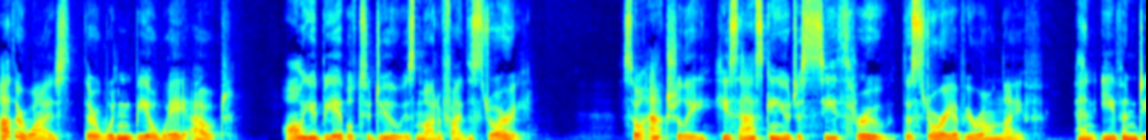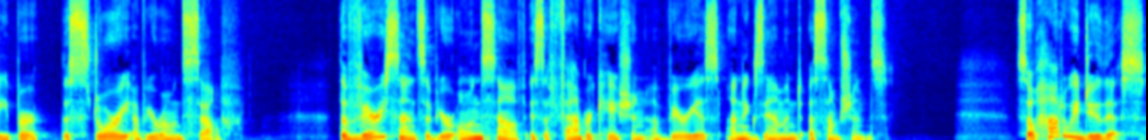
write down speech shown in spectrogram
Otherwise, there wouldn't be a way out. All you'd be able to do is modify the story. So, actually, he's asking you to see through the story of your own life, and even deeper, the story of your own self. The very sense of your own self is a fabrication of various unexamined assumptions. So, how do we do this?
